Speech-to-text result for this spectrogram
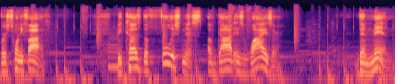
Verse 25. Because the foolishness of God is wiser than men,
